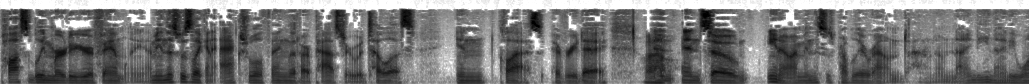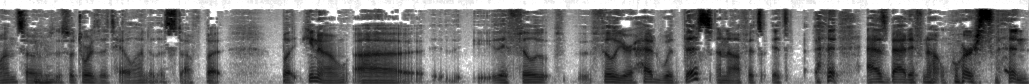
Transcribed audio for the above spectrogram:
possibly murder your family. I mean, this was like an actual thing that our pastor would tell us in class every day. Wow. And, and so, you know, I mean, this was probably around, I don't know, 90, 91. So, Mhm. so towards the tail end of this stuff. But, but, you know, uh, they fill, fill your head with this enough. It's, it's as bad, if not worse than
